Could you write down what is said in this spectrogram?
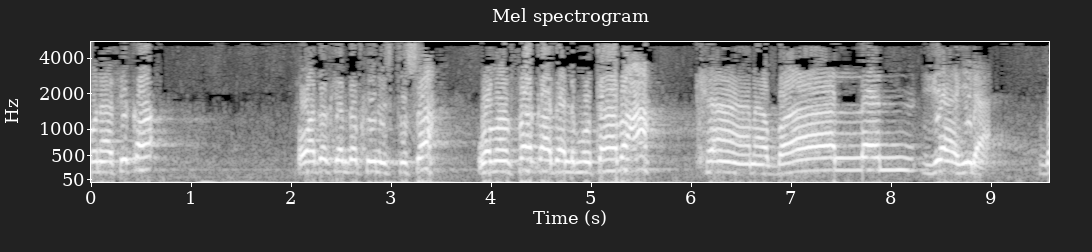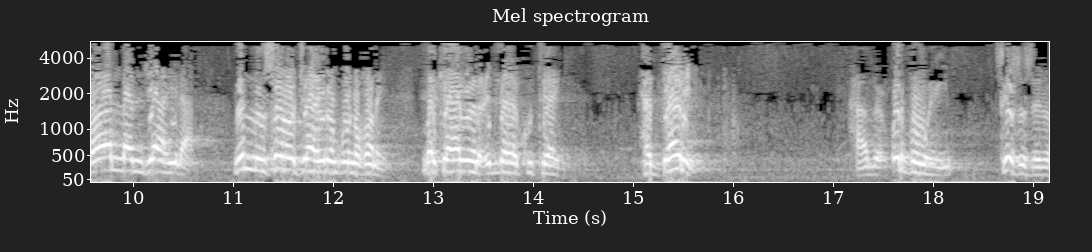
munaafiqa waa dadkan dadkun istusa waman faqada almutaabaca kana dalan jahila dalan jahila mid lunsanoo jaahilun buu noqonaya marka adeer cidlaha ku taagi hadaalin orba wahayn iska soo same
